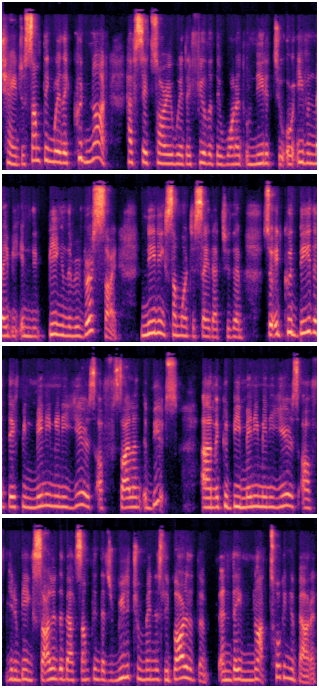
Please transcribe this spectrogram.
change or something where they could not have said sorry where they feel that they wanted or needed to or even maybe in the being in the reverse side needing someone to say that to them. So it could be that there've been many many years of silent abuse. Um, it could be many many years of you know being silent about something that's really tremendously bothered them and they're not talking about it.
